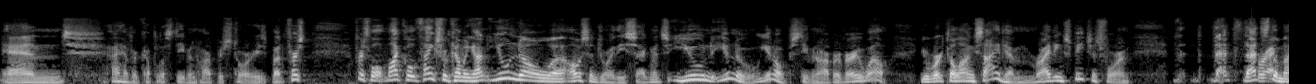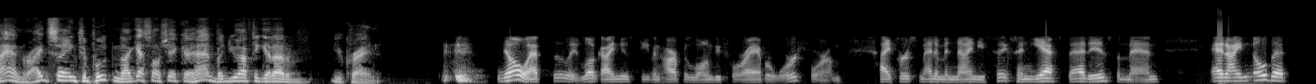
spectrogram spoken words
And I have a couple of Stephen Harper stories. But first, first of all, Michael, thanks for coming on. You know, uh, I always enjoy these segments. You, you knew, you know Stephen Harper very well. You worked alongside him, writing speeches for him. Th- that's that's Correct. the man, right? Saying to Putin, "I guess I'll shake your hand, but you have to get out of Ukraine." No, absolutely. Look, I knew Stephen Harper long before I ever worked for him. I first met him in 96, and yes, that is the man. And I know that,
